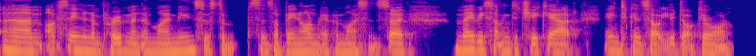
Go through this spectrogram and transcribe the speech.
um, I've seen an improvement in my immune system since I've been on rapamycin. So maybe something to check out and to consult your doctor on.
